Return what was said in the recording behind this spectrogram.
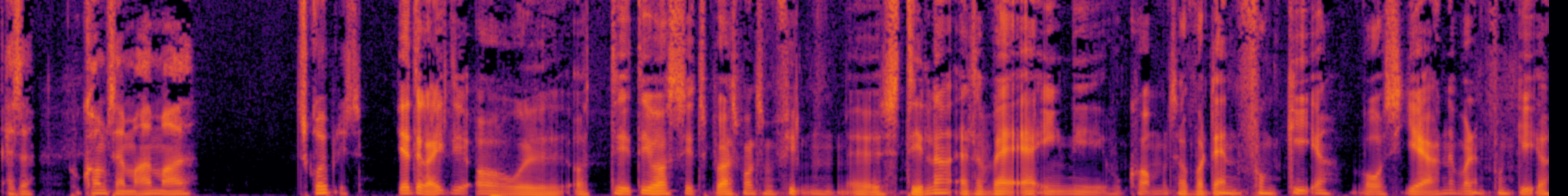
Altså, hukommelse er meget, meget skrøbeligt. Ja, det er rigtigt, og, øh, og det, det er også et spørgsmål, som filmen øh, stiller. Altså, hvad er egentlig hukommelse, og hvordan fungerer vores hjerne? Hvordan fungerer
